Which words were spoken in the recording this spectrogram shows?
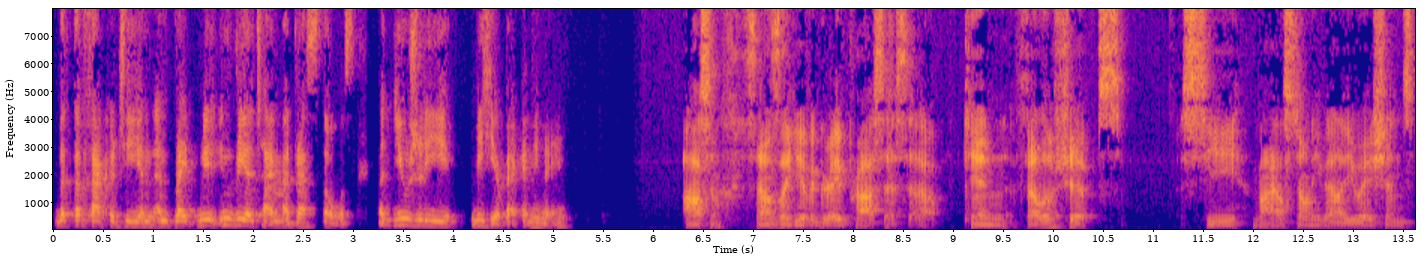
with the faculty and, and right in real time address those. But usually we hear back anyway awesome sounds like you have a great process set up can fellowships see milestone evaluations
